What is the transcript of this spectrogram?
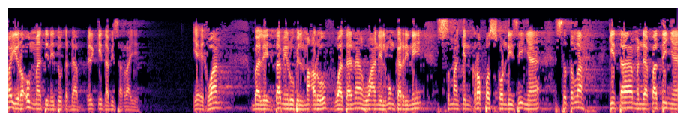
khaira ummatin itu tetap kita bisa raih. Ya ikhwan balik tamiru bil ma'ruf wa tanahu 'anil munkar. Ini semakin kropos kondisinya setelah kita mendapatinya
